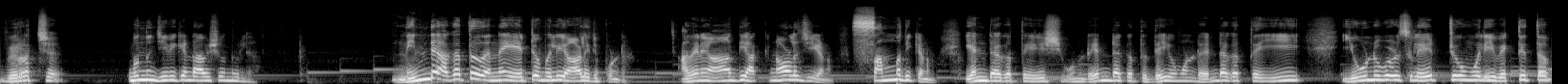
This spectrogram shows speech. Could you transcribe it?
വിറച്ച് ഒന്നും ജീവിക്കേണ്ട ആവശ്യമൊന്നുമില്ല. നിന്റെ അകത്ത് തന്നെ ഏറ്റവും വലിയ ആളിരിപ്പുണ്ട്. അതിനെ ആദ്യം അക്നോളജ് ചെയ്യണം സമ്മതിക്കണം. എന്റെ അകത്ത് യേശുവുണ്ട് എന്റെ അകത്ത് ദൈവമുണ്ട് എന്റെ അകത്ത് ഈ യൂണിവേഴ്സിലെ ഏറ്റവും വലിയ വ്യക്തിത്വം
